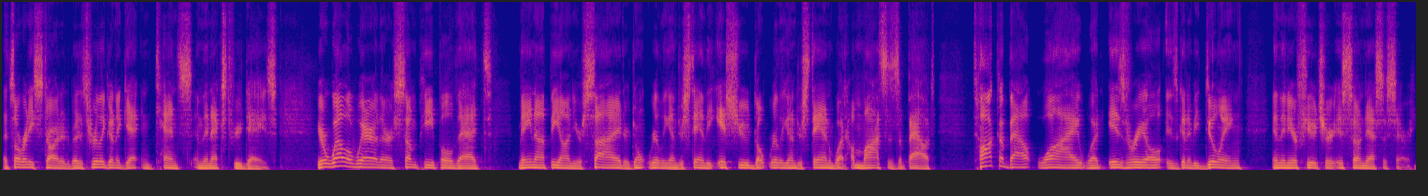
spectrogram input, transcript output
that's already started, but it's really going to get intense in the next few days. You're well aware there are some people that may not be on your side or don't really understand the issue, don't really understand what Hamas is about. Talk about why what Israel is going to be doing in the near future is so necessary.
